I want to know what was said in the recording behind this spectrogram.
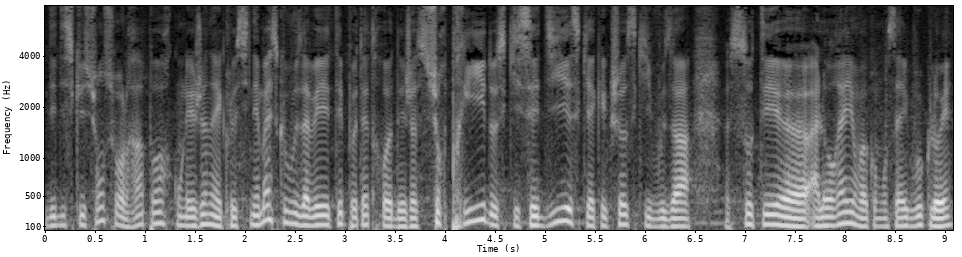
Des discussions sur le rapport qu'ont les jeunes avec le cinéma. Est-ce que vous avez été peut-être déjà surpris de ce qui s'est dit? Est-ce qu'il y a quelque chose qui vous a sauté euh, à l'oreille? On va commencer avec vous, Chloé.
